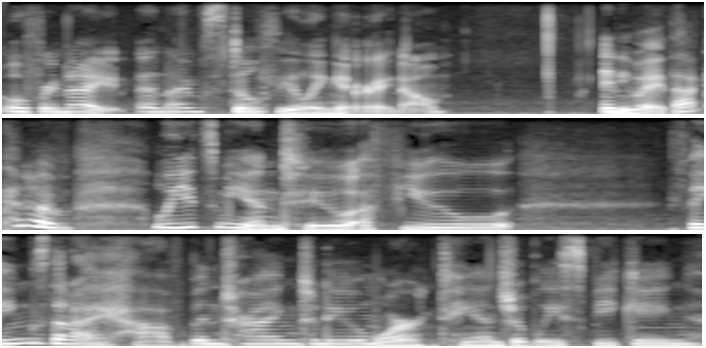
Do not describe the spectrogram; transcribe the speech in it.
overnight. And I'm still feeling it right now. Anyway, that kind of leads me into a few things that I have been trying to do, more tangibly speaking,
